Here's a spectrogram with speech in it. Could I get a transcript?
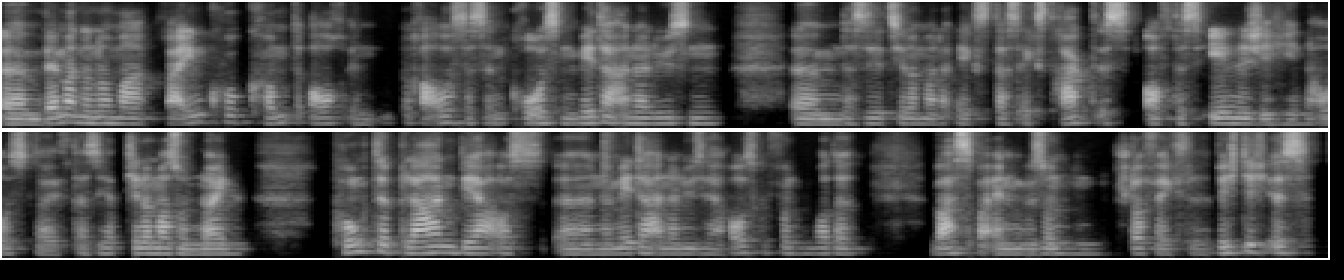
ähm, wenn man dann nochmal reinguckt, kommt auch in, raus, dass in großen Meta-Analysen, ähm, das ist jetzt hier nochmal das Extrakt, ist auf das Ähnliche hinausläuft. Also ihr habt hier nochmal so einen neuen Punkteplan, der aus äh, einer Meta-Analyse herausgefunden wurde, was bei einem gesunden Stoffwechsel wichtig ist.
